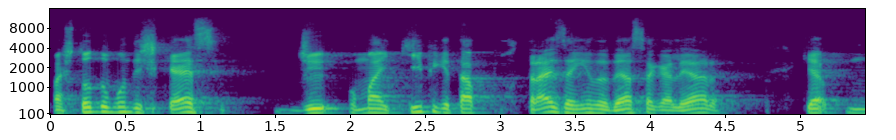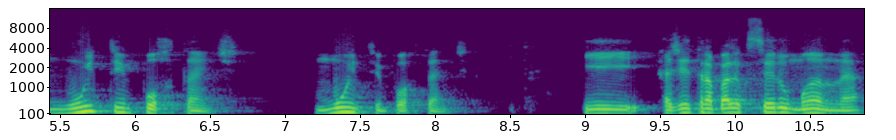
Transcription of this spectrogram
mas todo mundo esquece de uma equipe que está por trás ainda dessa galera, que é muito importante, muito importante. E a gente trabalha com ser humano, né?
